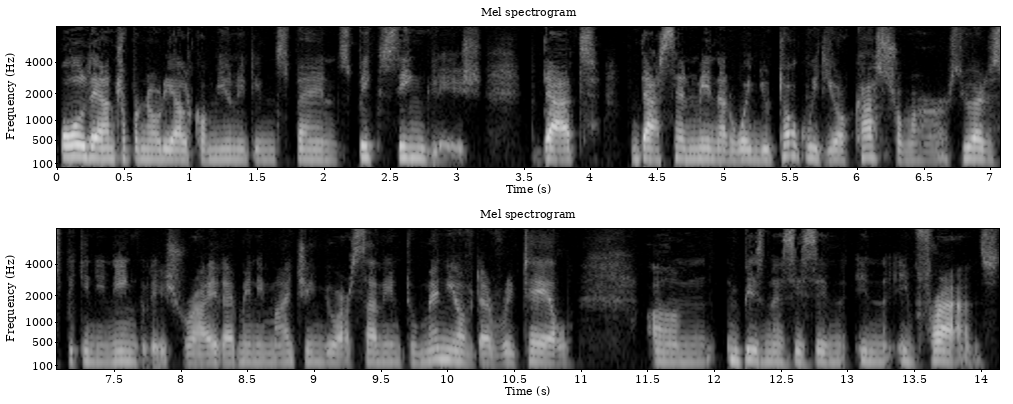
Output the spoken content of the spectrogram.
all the entrepreneurial community in Spain speaks English. That doesn't mean that when you talk with your customers, you are speaking in English, right? I mean, imagine you are selling to many of the retail um, businesses in, in, in France.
